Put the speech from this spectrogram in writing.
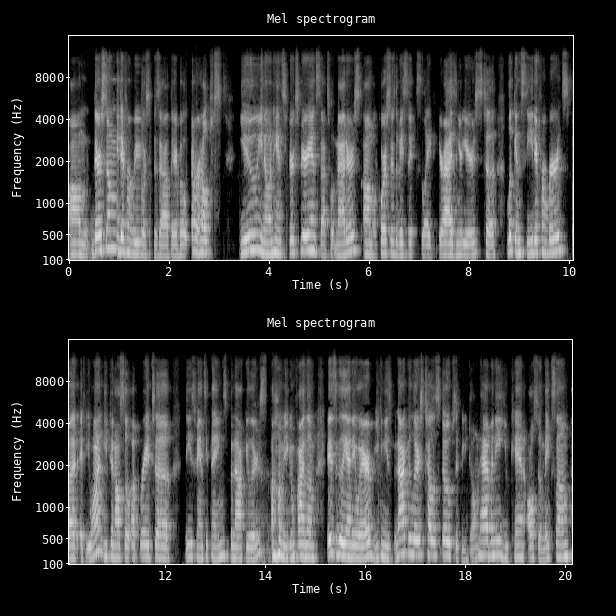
Um, there's so many different resources out there, but whatever helps you, you know, enhance your experience. That's what matters. Um, of course, there's the basics like your eyes and your ears to look and see different birds. But if you want, you can also upgrade to these fancy things, binoculars. Um, you can find them basically anywhere. You can use binoculars, telescopes. If you don't have any, you can also make some.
